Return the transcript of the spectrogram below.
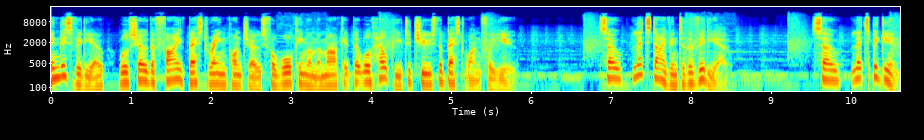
In this video, we'll show the 5 best rain ponchos for walking on the market that will help you to choose the best one for you. So, let's dive into the video. So, let's begin.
